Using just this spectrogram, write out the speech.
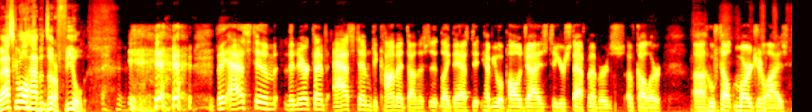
basketball happens on a field they asked him. The New York Times asked him to comment on this. Like they asked, "Have you apologized to your staff members of color uh, who felt marginalized?"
